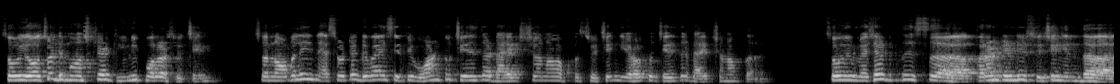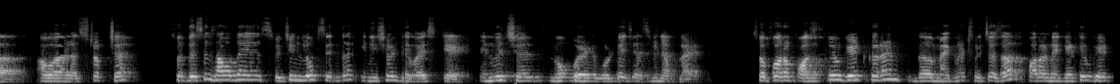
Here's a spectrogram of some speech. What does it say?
So we also demonstrate unipolar switching. So normally in SOT device, if you want to change the direction of switching, you have to change the direction of current. So we measured this uh, current induced switching in the our structure. So this is how the switching looks in the initial device state in which uh, no voltage has been applied. So for a positive gate current, the magnet switches up. For a negative gate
